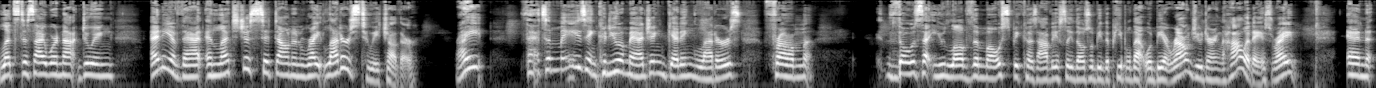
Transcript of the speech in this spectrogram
Let's decide we're not doing any of that and let's just sit down and write letters to each other, right? That's amazing. Could you imagine getting letters from those that you love the most because obviously those will be the people that would be around you during the holidays, right? And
